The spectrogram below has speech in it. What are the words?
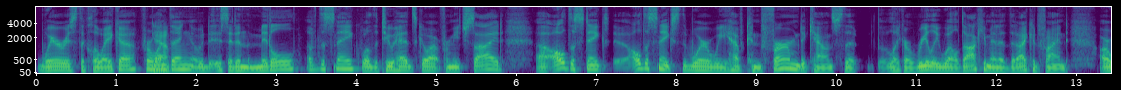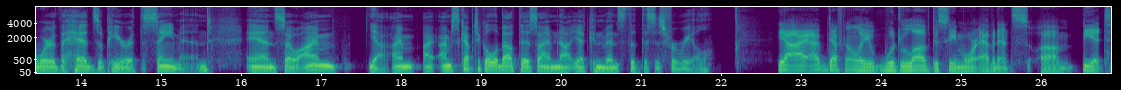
where is the cloaca for Yeah. one thing? Is it in the middle of the snake? Will the two heads go out from each side? Uh, all the snakes, all the snakes where we have confirmed accounts that like are really well documented that I could find are where the heads appear at the same end. And so I'm, yeah, I'm, I, I'm skeptical about this. I am not yet convinced that this is for real. Yeah, I, I definitely would love to see more evidence, um, be it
